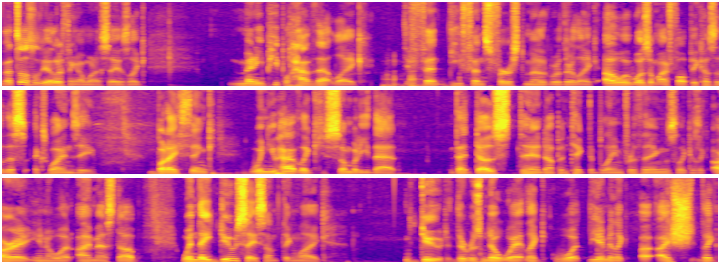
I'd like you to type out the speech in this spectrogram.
That's also the other thing I want to say is like many people have that like defense defense first mode where they're like, "Oh, it wasn't my fault because of this X, Y, and Z." But I think when you have like somebody that that does stand up and take the blame for things, like it's like, "All right, you know what? I messed up." When they do say something like, "Dude, there was no way," like what you know what I mean? Like uh, I sh- like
